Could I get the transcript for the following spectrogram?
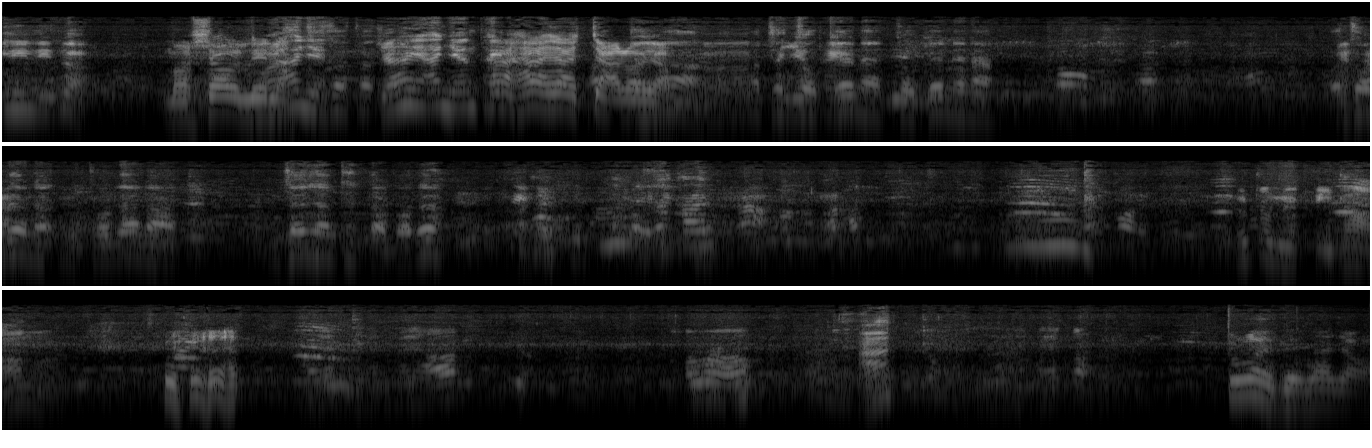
đi đi thôi Mà sao lên anh nè? nhìn hay anh nhìn thấy Hai hai trả rồi à? Cho cái này, cho cái này nè. Cho đây nè, cho đây nè. Cho nhân thấy tàu vào đấy. nó trong này phỉ nó mà hả đúng rồi được ra rồi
